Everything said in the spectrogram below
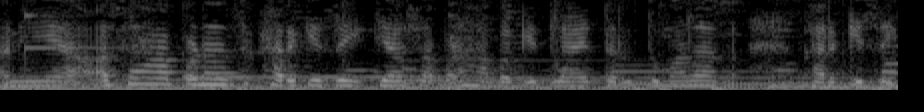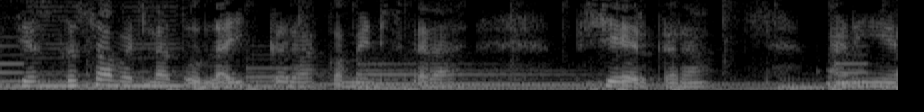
आणि असा हा आपण असं खारकीचा इतिहास आपण हा बघितला आहे तर तुम्हाला खारकीचा इतिहास कसा वाटला तो लाईक करा कमेंट्स करा शेअर करा आणि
